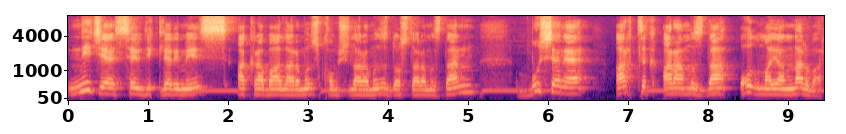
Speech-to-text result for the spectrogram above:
nice sevdiklerimiz, akrabalarımız, komşularımız, dostlarımızdan bu sene artık aramızda olmayanlar var.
